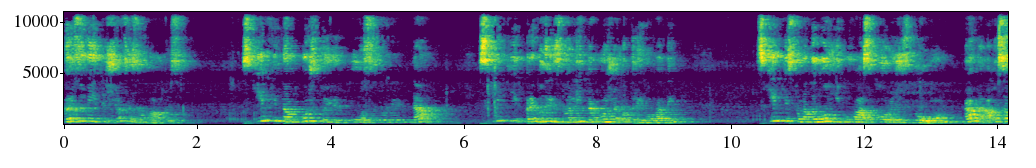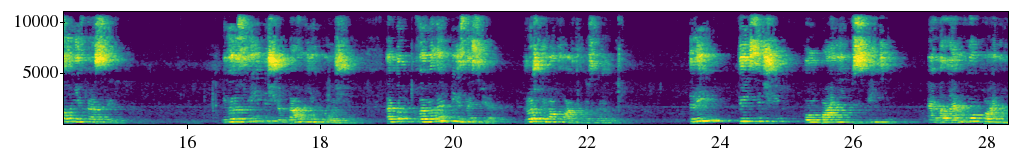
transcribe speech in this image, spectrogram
ви розумієте, що це за галузь, скільки там коштують послуги, да? скільки приблизно лікар може отримувати, скільки стоматологій у вас поруч з домом, правда, або салонів краси. І ви розумієте, що там є гроші. Так от в MLM бізнесі, трошки вам факту розкажу. Три тисячі компаній в світі. MLM компаній.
